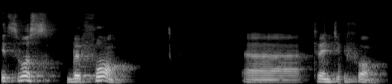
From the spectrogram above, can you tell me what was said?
It was before Uh, 24.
